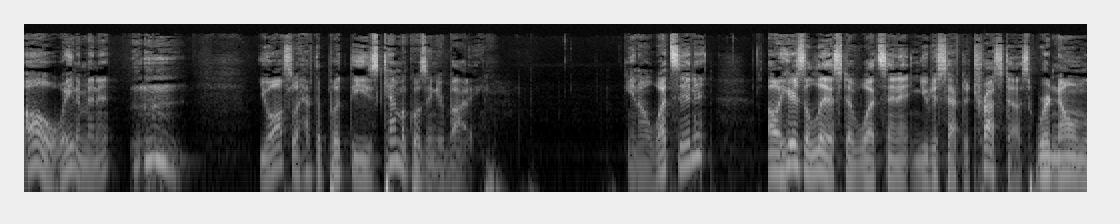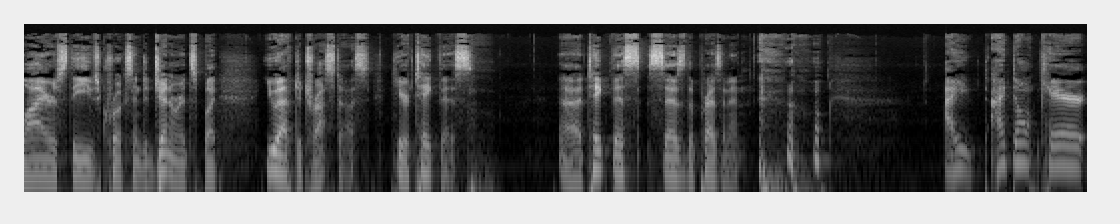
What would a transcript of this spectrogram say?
oh wait a minute, you also have to put these chemicals in your body. You know what's in it? Oh, here's a list of what's in it, and you just have to trust us. We're known liars, thieves, crooks, and degenerates, but you have to trust us. Here, take this. Uh, take this, says the president. I I don't care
